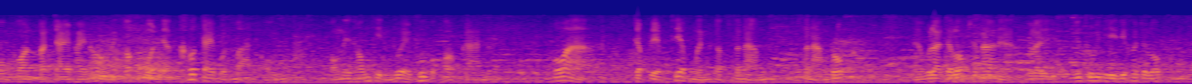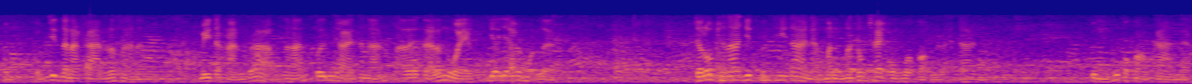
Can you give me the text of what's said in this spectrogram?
องค์กรปัจจัยภายนอกเนี่ยก็ควรจะเข้าใจบทบาทของของในท้องถิ่นด้วยผู้ประกอบการด้วยเพราะว่าจะเปรียบเทียบเหมือนกับสนามสนามรบนะเวลาจะรบชนะเนี่ยเวลายุทธวิธีที่เขาจะรบผมผมจินตนาการลักษณะนั้นมีทหารราบทหารปืนใหญ่ทหารอะไรแต่ละหน่วยเยอะแยะไปหมดเลย จะรบชนะยึดพื้นที่ได้เนี่ยมันมันต้องใช้องค์ประกอบหลายด้าน กลุ่มผู้ประกอบการเนี่ย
